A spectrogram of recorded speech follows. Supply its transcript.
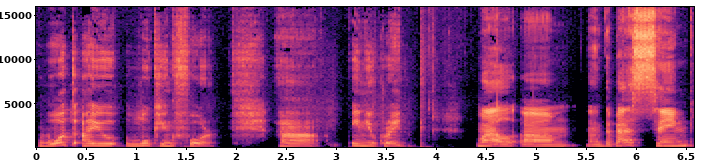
What are you looking for in Ukraine? Well, um, the best thing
